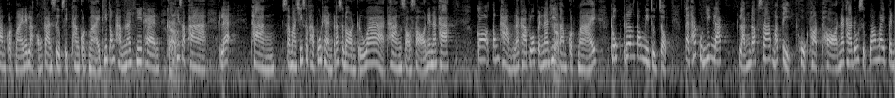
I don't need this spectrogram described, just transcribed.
ตามกฎหมายในหลักของการสืบสิทธิทางกฎหมายที่ต้องทำหน้าที่แทนครับที่สภา และทางสมาชิกสภาผู้แทนราษฎร หรือว่าทางสสเนี่ยนะคะ ก็ต้องทำนะคะเพราะว่าเป็นหน้าที่ครับตามกฎหมาย ทุกเรื่องต้องมีจุดจบ แต่ถ้าคุณยิ่งลักษณ์ หลังรับทราบมติถูกถอดถอนนะคะ รู้สึกว่าไม่เป็น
